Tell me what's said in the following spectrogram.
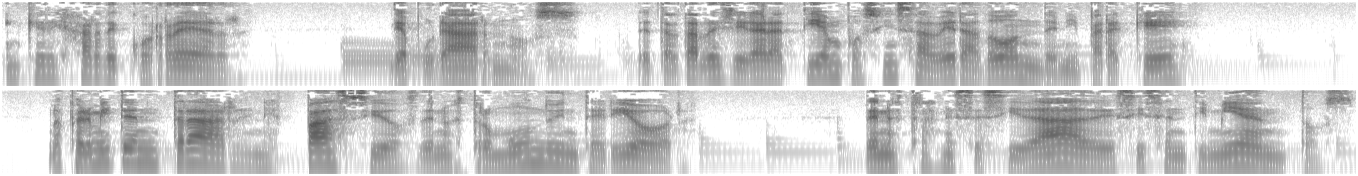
en que dejar de correr, de apurarnos, de tratar de llegar a tiempo sin saber a dónde ni para qué, nos permite entrar en espacios de nuestro mundo interior, de nuestras necesidades y sentimientos,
